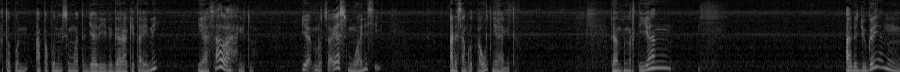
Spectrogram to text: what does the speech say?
ataupun apa pun yang semua terjadi di negara kita ini ya salah gitu. Ya menurut saya semuanya sih ada sangkut pautnya gitu. Dalam pengertian ada juga yang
